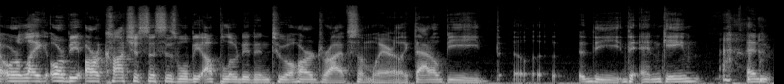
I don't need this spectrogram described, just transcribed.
or like or be our consciousnesses will be uploaded into a hard drive somewhere. Like that'll be uh, the the end game. And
